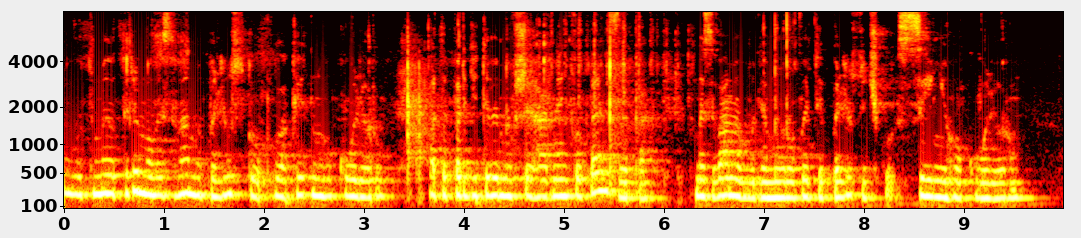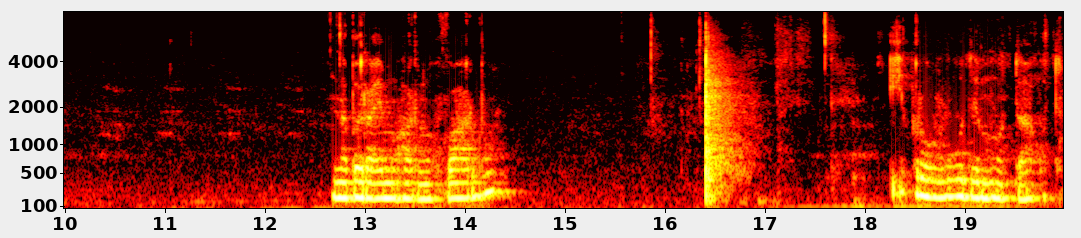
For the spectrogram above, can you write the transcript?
От ми отримали з вами пелюстку блакитного кольору. А тепер, діти, вимивши гарненько пензлика, ми з вами будемо робити пелюсточку синього кольору. Набираємо гарну фарбу і проводимо так от.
